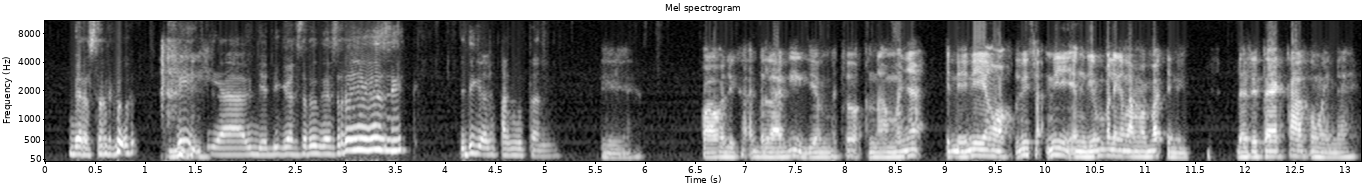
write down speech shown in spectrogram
Biar seru. Tapi ya jadi gak seru gak seru juga sih. Jadi gak ketakutan. Iya. Kalau juga ada lagi game itu namanya ini ini yang waktu ini ini yang game paling lama banget ini. Dari TK aku mainnya.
